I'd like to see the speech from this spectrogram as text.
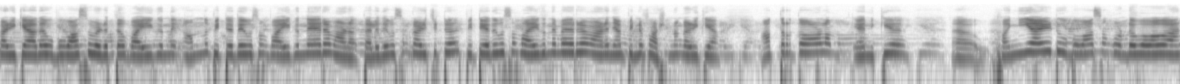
കഴിക്കാതെ ഉപവാസം എടുത്ത് വൈകുന്നേ അന്ന് പിറ്റേ ദിവസം വൈകുന്നേരമാണ്. തലേ ദിവസം കഴിച്ചിട്ട് പിറ്റേ ദിവസം വൈകുന്നേരമാണ് ഞാൻ പിന്നെ ഭക്ഷണം കഴിക്കുക. അത്രത്തോളം എനിക്ക് ഭംഗിയായിട്ട് ഉപവാസം കൊണ്ടുപോകാൻ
